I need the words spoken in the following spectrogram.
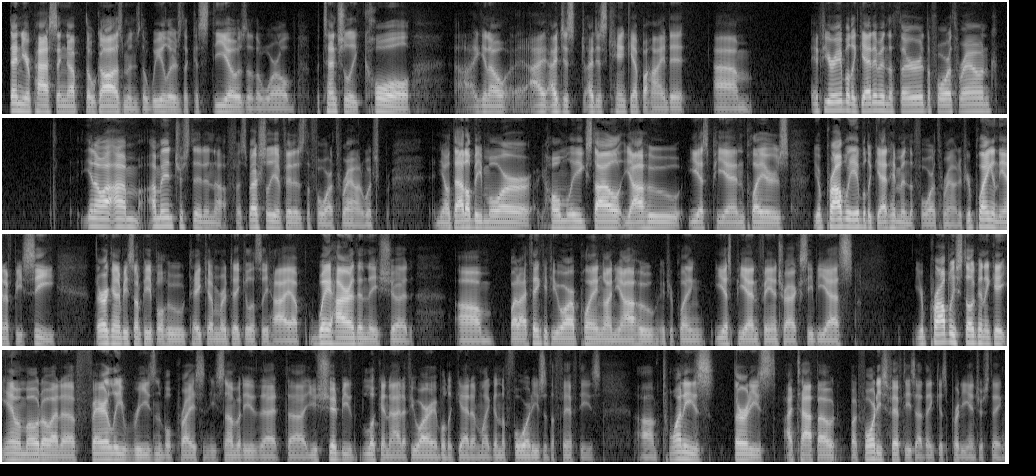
then you're passing up the Gausmans, the Wheelers, the Castillos of the world, potentially Cole. Uh, you know, I, I just I just can't get behind it. Um, if you're able to get him in the third, the fourth round, you know, I'm I'm interested enough, especially if it is the fourth round, which you know that'll be more home league style Yahoo, ESPN players. You're probably able to get him in the fourth round. If you're playing in the NFBC, there are going to be some people who take him ridiculously high up, way higher than they should. Um, but I think if you are playing on Yahoo, if you're playing ESPN, Fantrax, CBS, you're probably still going to get Yamamoto at a fairly reasonable price, and he's somebody that uh, you should be looking at if you are able to get him, like in the 40s or the 50s. Um, 20s 30s, I tap out, but 40s, 50s, I think is pretty interesting.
